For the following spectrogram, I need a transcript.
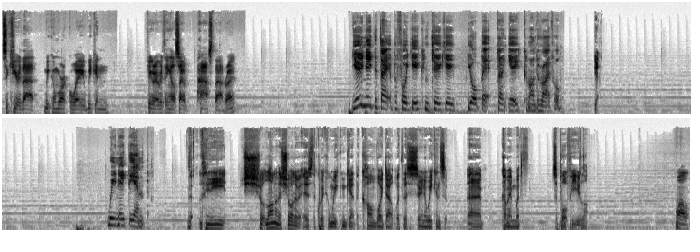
secure that. We can work away. We can figure everything else out past that, right? You need the data before you can do you your bit, don't you, Commander Rival? Yeah. We need the imp. The short, long and the short of it is the quicker we can get the convoy dealt with, the sooner we can uh, come in with support for you lot. Well,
